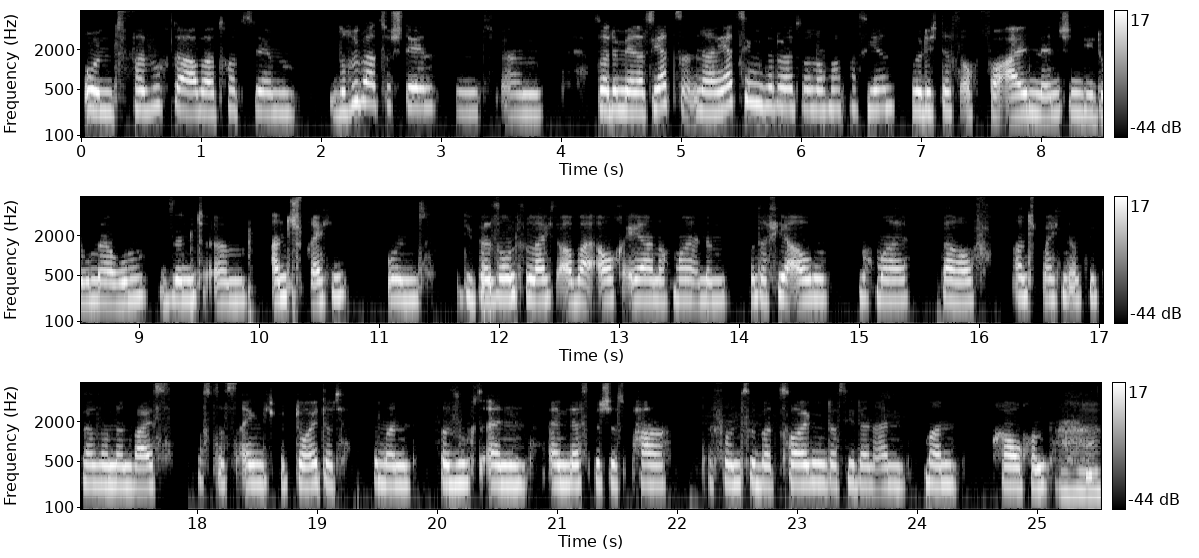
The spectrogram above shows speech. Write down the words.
und versuche da aber trotzdem drüber zu stehen. Und ähm, sollte mir das jetzt in der jetzigen Situation nochmal passieren, würde ich das auch vor allen Menschen, die drumherum sind, ähm, ansprechen und die Person vielleicht aber auch eher nochmal in einem unter vier Augen nochmal darauf ansprechen, ob die Person dann weiß, was das eigentlich bedeutet, wenn man versucht, ein, ein lesbisches Paar davon zu überzeugen, dass sie dann einen Mann brauchen. Mhm.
